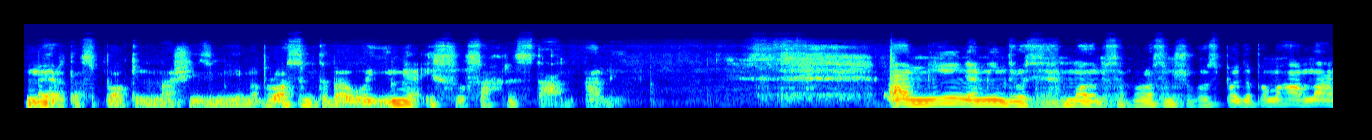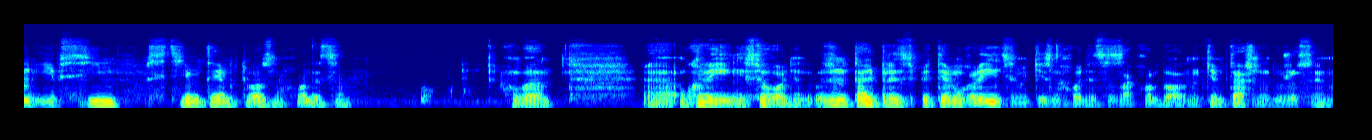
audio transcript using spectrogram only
мир та спокій на нашій землі. Ми просимо Тебе у ім'я Ісуса Христа. Амінь. Амінь, амінь, друзі. Молимося, просимо, щоб Господь допомагав нам і всім, всім тим, хто знаходиться в е, Україні сьогодні. Друзі. Ну, та й, в принципі, тим українцям, які знаходяться за кордоном, яким теж не дуже сильно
